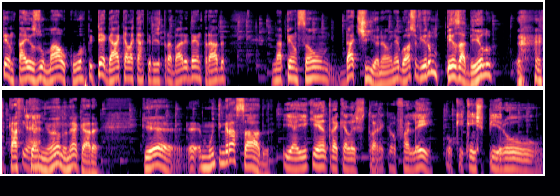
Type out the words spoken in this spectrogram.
tentar exumar o corpo e pegar aquela carteira de trabalho e dar entrada na pensão da tia, né? O negócio vira um pesadelo kafkaniano, é. né, cara? Que é, é, muito engraçado. E aí que entra aquela história que eu falei, o que, que inspirou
